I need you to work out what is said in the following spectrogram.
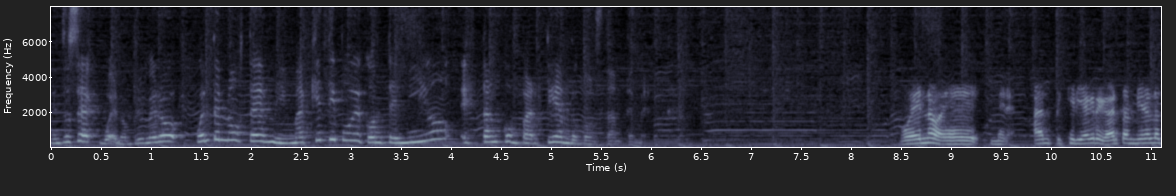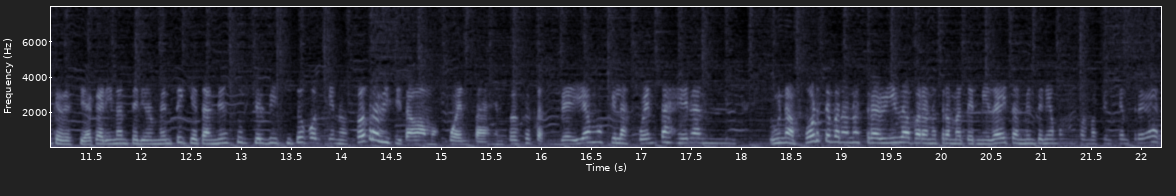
Entonces, bueno, primero cuéntenos ustedes mismas qué tipo de contenido están compartiendo constantemente. Bueno, eh, mira, antes quería agregar también a lo que decía Karina anteriormente, que también surgió el visito porque nosotras visitábamos cuentas, entonces veíamos que las cuentas eran un aporte para nuestra vida, para nuestra maternidad y también teníamos información que entregar.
